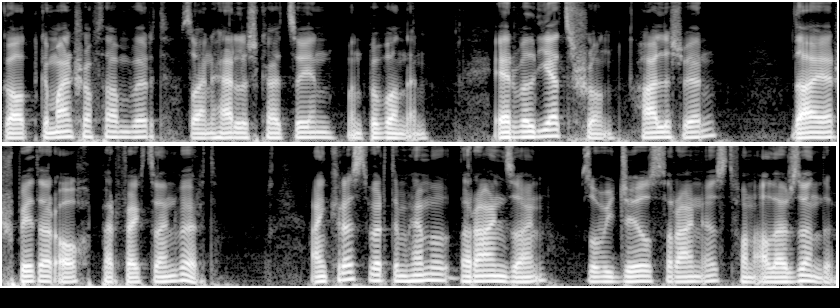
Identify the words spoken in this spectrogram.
Gott Gemeinschaft haben wird, seine Herrlichkeit sehen und bewundern. Er will jetzt schon heilig werden, da er später auch perfekt sein wird. Ein Christ wird im Himmel rein sein, so wie Jesus rein ist von aller Sünde.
